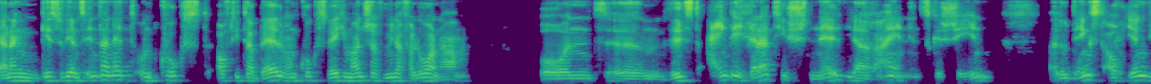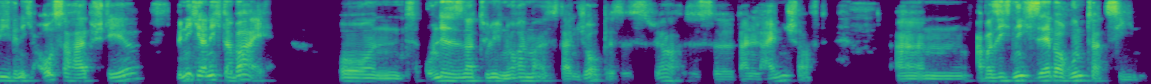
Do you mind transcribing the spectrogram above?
ja, dann gehst du wieder ins Internet und guckst auf die Tabellen und guckst, welche Mannschaften wieder verloren haben. Und ähm, willst eigentlich relativ schnell wieder rein ins Geschehen, weil du denkst auch irgendwie, wenn ich außerhalb stehe, bin ich ja nicht dabei. Und, und es ist natürlich noch einmal, es ist dein Job, es ist, ja, es ist äh, deine Leidenschaft. Ähm, aber sich nicht selber runterziehen.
